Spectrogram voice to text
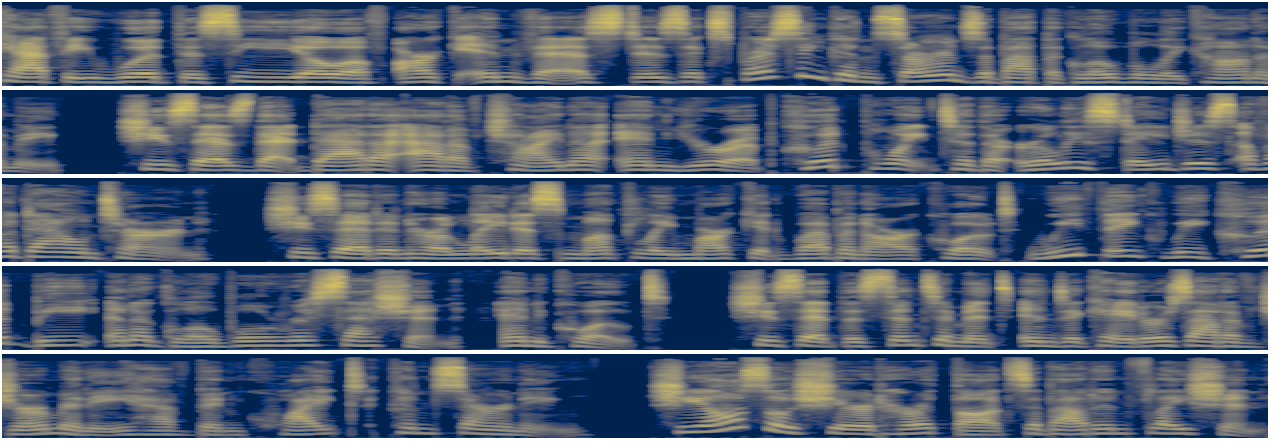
Cathie Wood, the CEO of ARK Invest, is expressing concerns about the global economy. She says that data out of China and Europe could point to the early stages of a downturn. She said in her latest monthly market webinar, quote, "We think we could be in a global recession." End quote. She said the sentiment indicators out of Germany have been quite concerning. She also shared her thoughts about inflation.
